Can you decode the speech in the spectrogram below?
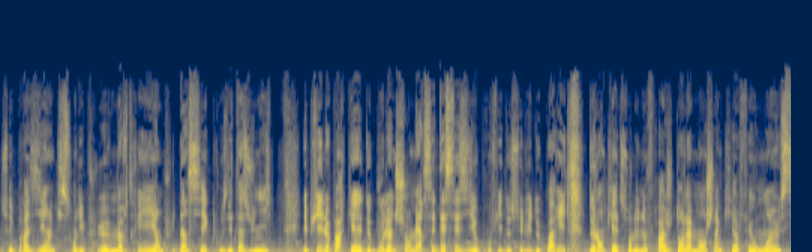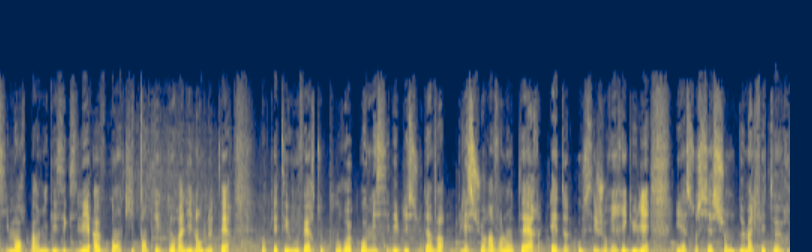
Ces brasiers hein, qui sont les plus euh, meurtriers en plus d'un siècle aux États-Unis. Et puis le parquet de Boulogne-sur-Mer s'est dessaisi au profit de celui de Paris de l'enquête sur le naufrage dans la Manche hein, qui a fait au moins euh, six morts parmi des exilés afghans qui tentaient de rallier l'Angleterre. L'enquête est ouverte pour euh, homicide et blessures involontaires, aide au séjour irrégulier et association de malfaiteurs.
